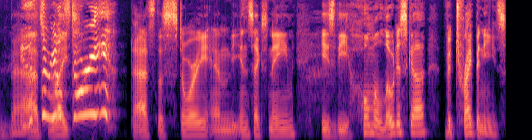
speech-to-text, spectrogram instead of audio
That's Is this the real right. story? That's the story, and the insect's name is the Homalodisca vitripennis.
